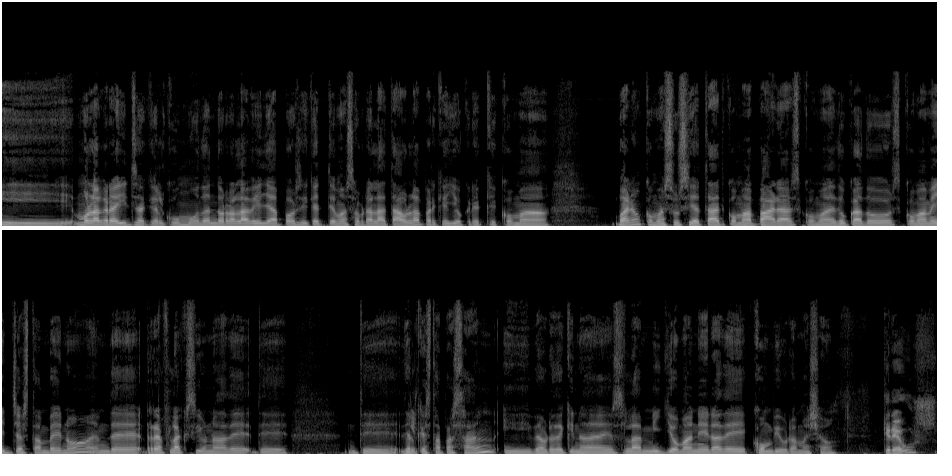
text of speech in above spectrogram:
i molt agraïts a que el Comú d'Andorra la Vella posi aquest tema sobre la taula perquè jo crec que com a bueno, com a societat, com a pares, com a educadors, com a metges també, no? hem de reflexionar de, de, de, del que està passant i veure de quina és la millor manera de conviure amb això. Creus,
